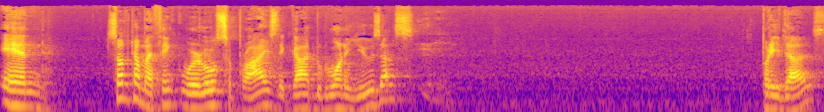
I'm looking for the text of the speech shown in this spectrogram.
And sometimes I think we're a little surprised that God would want to use us. But He does.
